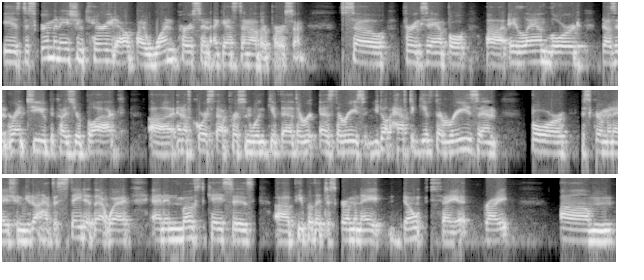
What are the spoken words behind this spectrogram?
is discrimination carried out by one person against another person. So, for example, uh, a landlord doesn't rent to you because you're black, uh, and of course that person wouldn't give that as the reason. You don't have to give the reason for discrimination. You don't have to state it that way. And in most cases, uh, people that discriminate don't say it, right? Um,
